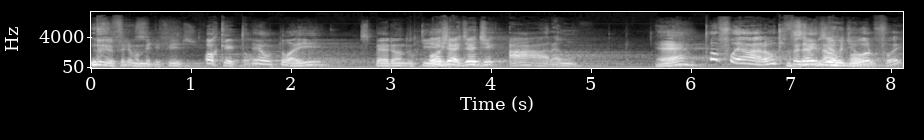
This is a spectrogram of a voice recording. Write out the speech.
Difícil. Extremamente difícil. Ok, Tom. Eu tô aí esperando que. Hoje é dia de Arão. É? Então foi Arão que Não fez o bezerro não, de ouro, foi?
